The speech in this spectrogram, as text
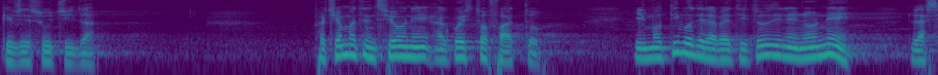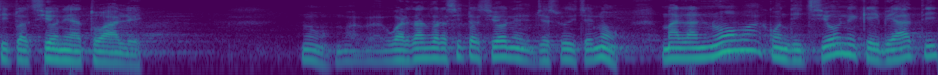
che Gesù ci dà. Facciamo attenzione a questo fatto. Il motivo della beatitudine non è la situazione attuale. No, guardando la situazione Gesù dice no, ma la nuova condizione che i beati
